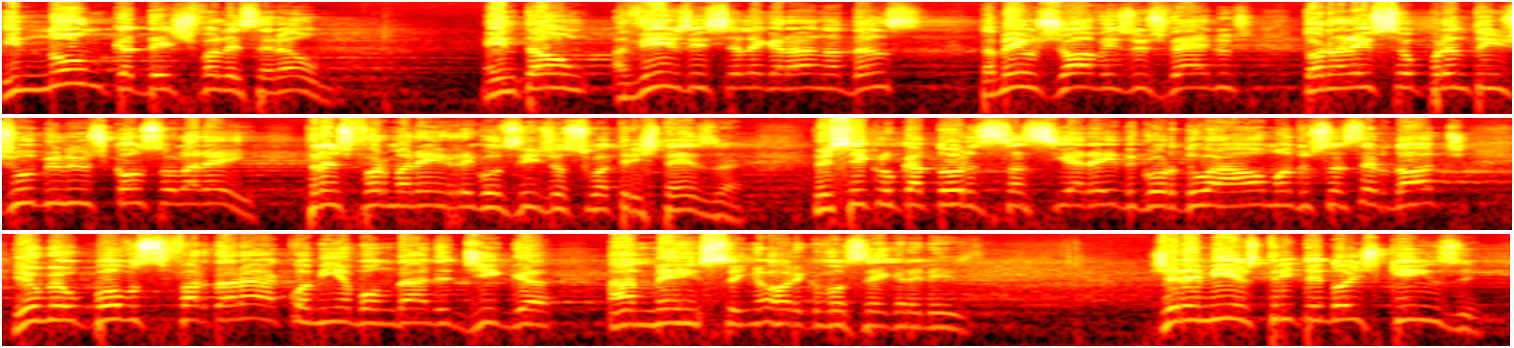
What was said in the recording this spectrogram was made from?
e nunca desfalecerão. Então a virgem se alegrará na dança também os jovens e os velhos, tornarei o seu pranto em júbilo e os consolarei, transformarei em regozijo a sua tristeza. Versículo 14: Saciarei de gordura a alma dos sacerdotes, e o meu povo se fartará com a minha bondade. Diga amém, Senhor, que você acredita. Jeremias 32, 15.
